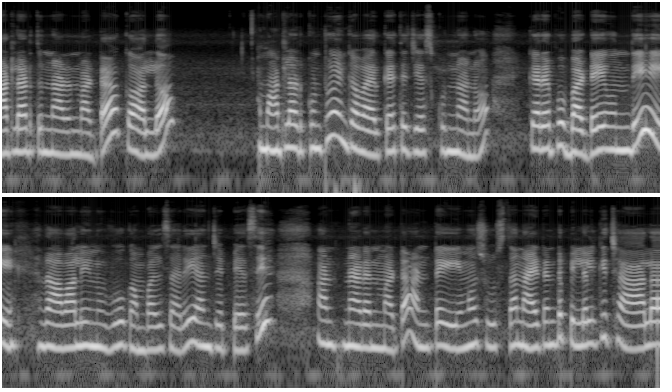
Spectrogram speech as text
మాట్లాడుతున్నాడు అనమాట కాల్లో. మాట్లాడుకుంటూ ఇంకా వర్క్ అయితే చేసుకున్నాను. రేపు బర్త్డే ఉంది రావాలి నువ్వు కంపల్సరీ అని చెప్పేసి అంటున్నాడనమాట. అంటే ఏమో చూస్తా నైట్ అంటే పిల్లలకి చాలా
